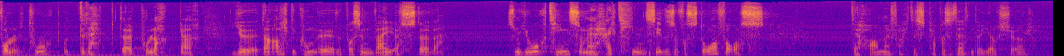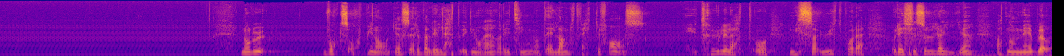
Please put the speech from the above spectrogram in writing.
voldtok og drepte polakker, jøder, alt de kom over på sin vei østover. Som gjorde ting som er helt hinsides å forstå for oss. Det har vi faktisk kapasiteten til å gjøre sjøl. Når du vokser opp i Norge, så er det veldig lett å ignorere de tingene. Det er langt vekke fra oss. Det er utrolig lett å misse ut på det. Og det er ikke så løye at når vi blir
